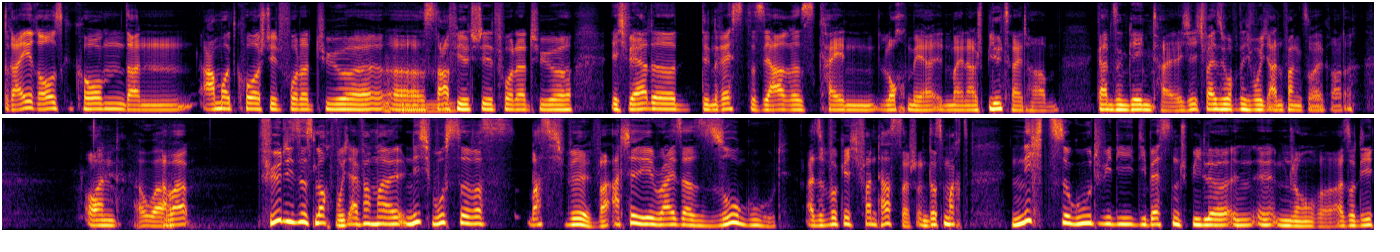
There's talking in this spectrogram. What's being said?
3 rausgekommen. Dann Armored Core steht vor der Tür, äh, mhm. Starfield steht vor der Tür. Ich werde den Rest des Jahres kein Loch mehr in meiner Spielzeit haben. Ganz im Gegenteil. Ich, ich weiß überhaupt nicht, wo ich anfangen soll gerade. Und oh, wow. aber für dieses Loch, wo ich einfach mal nicht wusste, was, was ich will, war Atelier Riser so gut. Also wirklich fantastisch. Und das macht nichts so gut wie die, die besten Spiele in, in, im Genre. Also die,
